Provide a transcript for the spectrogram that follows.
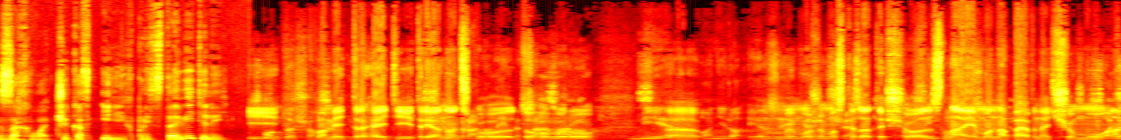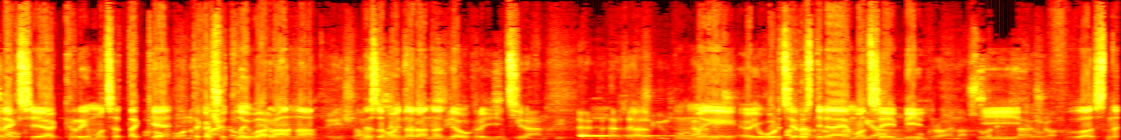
захватчиков и их представителей? І пам'ять трагедії Тріанонського договору Е, ми можемо сказати, що знаємо напевне, чому анексія Криму це таке така чутлива рана, незагойна рана для українців. Е, ми угорці розділяємо цей біль, і власне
